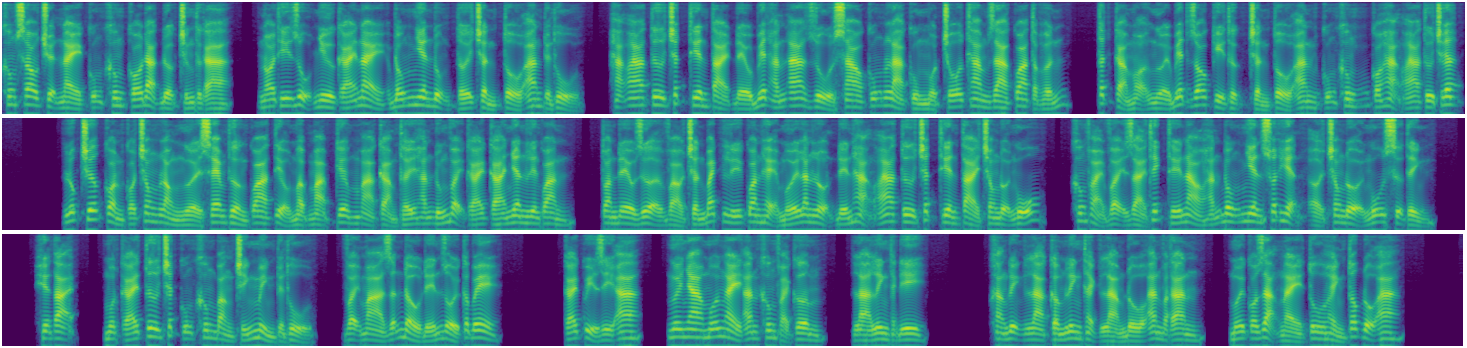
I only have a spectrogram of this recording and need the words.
Không sao chuyện này cũng không có đạt được chứng thực A, nói thí dụ như cái này bỗng nhiên đụng tới Trần Tổ An tuyển thủ, hạng A tư chất thiên tài đều biết hắn A dù sao cũng là cùng một chỗ tham gia qua tập huấn, tất cả mọi người biết rõ kỳ thực Trần Tổ An cũng không có hạng A tư chất. Lúc trước còn có trong lòng người xem thường qua tiểu mập mạp kia mà cảm thấy hắn đúng vậy cái cá nhân liên quan, toàn đều dựa vào Trần Bách Lý quan hệ mới lăn lộn đến hạng A tư chất thiên tài trong đội ngũ, không phải vậy giải thích thế nào hắn bỗng nhiên xuất hiện ở trong đội ngũ sự tình. Hiện tại, một cái tư chất cũng không bằng chính mình tuyển thủ, vậy mà dẫn đầu đến rồi cấp B. Cái quỷ gì a? ngươi nha mỗi ngày ăn không phải cơm, là linh thạch đi. Khẳng định là cầm linh thạch làm đồ ăn vặt ăn, mới có dạng này tu hành tốc độ A.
